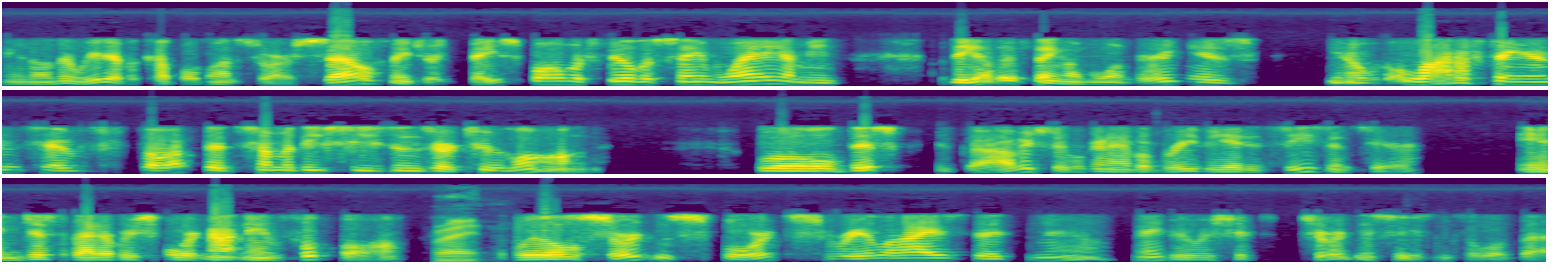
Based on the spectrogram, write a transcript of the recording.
You know, then we'd have a couple months to ourselves. Major League Baseball would feel the same way. I mean, the other thing I'm wondering is you know, a lot of fans have thought that some of these seasons are too long. Well, this obviously we're going to have abbreviated seasons here in just about every sport not named football. Right. Will certain sports realize that you know maybe we should shorten the seasons a little bit?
